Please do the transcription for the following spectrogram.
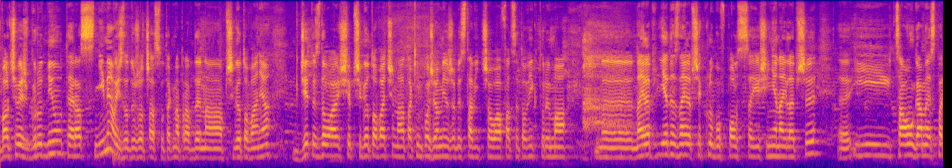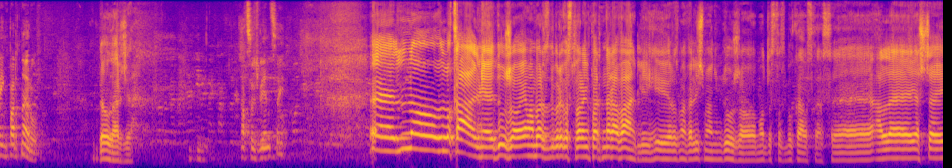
walczyłeś w grudniu, teraz nie miałeś za dużo czasu tak naprawdę na przygotowania. Gdzie ty zdołałeś się przygotować na takim poziomie, żeby stawić czoła facetowi, który ma y, najlep- jeden z najlepszych klubów w Polsce, jeśli nie najlepszy y, i całą gamę sparring partnerów? Beogardzie. A coś więcej? E, no, lokalnie dużo. Ja mam bardzo dobrego sparring partnera w Anglii i rozmawialiśmy o nim dużo, Modestas Bukauskas. E, ale jeszcze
